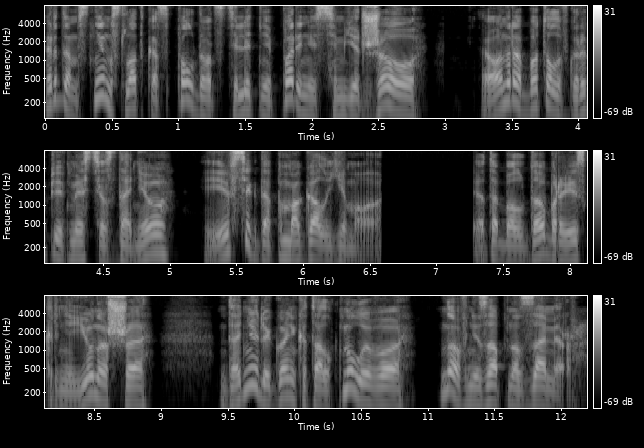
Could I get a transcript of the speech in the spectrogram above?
Рядом с ним сладко спал 20-летний парень из семьи Джоу. Он работал в группе вместе с Даню и всегда помогал ему. Это был добрый искренний юноша. Даню легонько толкнул его, но внезапно замер.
